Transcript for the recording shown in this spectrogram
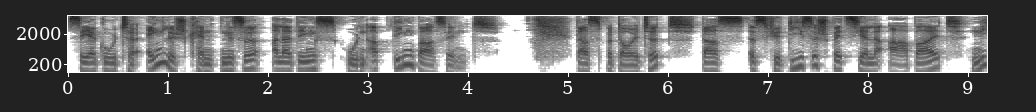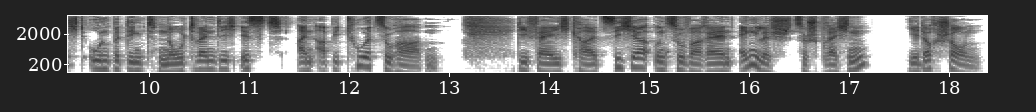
sehr gute Englischkenntnisse allerdings unabdingbar sind. Das bedeutet, dass es für diese spezielle Arbeit nicht unbedingt notwendig ist, ein Abitur zu haben. Die Fähigkeit sicher und souverän Englisch zu sprechen jedoch schon.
